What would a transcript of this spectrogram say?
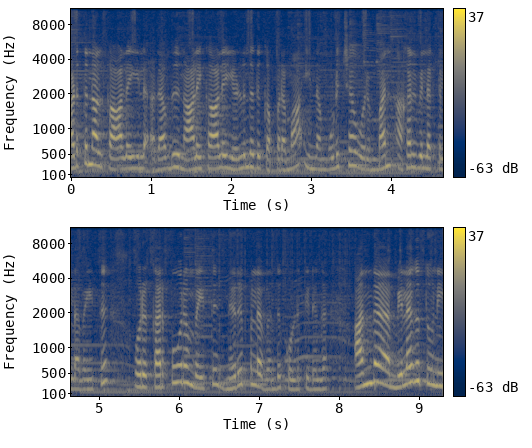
அடுத்த நாள் காலையில் அதாவது நாளை காலை எழுந்து அப்புறமா இந்த முடிச்ச ஒரு மண் அகல் விளக்கில் வைத்து ஒரு கற்பூரம் வைத்து நெருப்பில் வந்து கொளுத்திடுங்க. அந்த மிளகு துணி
